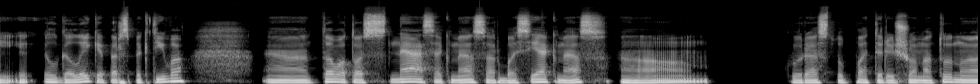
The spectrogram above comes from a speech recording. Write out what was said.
į ilgalaikę perspektyvą, tavo tos nesėkmės arba sėkmės, kurias tu patiri šiuo metu, nu,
